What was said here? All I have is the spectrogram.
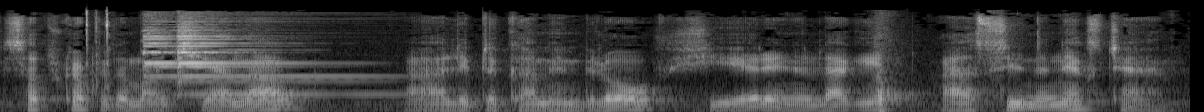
Subscribe to my channel. Uh, leave the comment below. Share and like it. I'll see you in the next time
